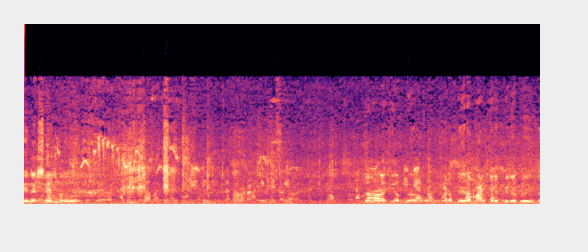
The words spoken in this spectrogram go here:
ಏನು ಮಾಡ್ತಾರೆ ಅದು ಈಗ ಒರಿಜಿನಲ್ ರೋಡ್ ಇದೆ ಮಾರ್ಕೆಟ್ ಬೇರೆ ಮಾಡ್ತಾರೆ ಪಿ ಡಬ್ಲ್ಯೂ ಇಂದ.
